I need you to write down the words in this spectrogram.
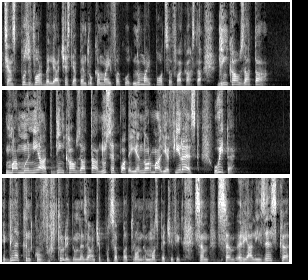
Ți-am spus vorbele acestea pentru că m-ai făcut. Nu mai pot să fac asta. Din cauza ta. M-am mâniat din cauza ta. Nu se poate. E normal, e firesc. Uite, E bine când cuvântul lui Dumnezeu a început să pătrundă, în mod specific, să, să realizez că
